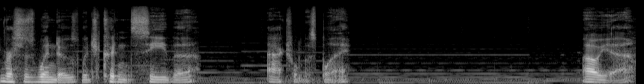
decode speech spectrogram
Versus Windows, which couldn't see the actual display. Oh yeah.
